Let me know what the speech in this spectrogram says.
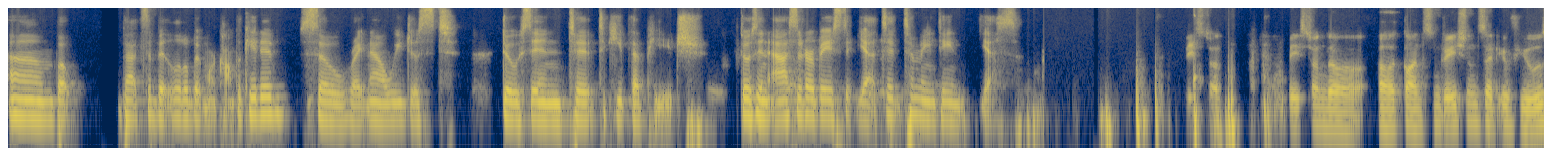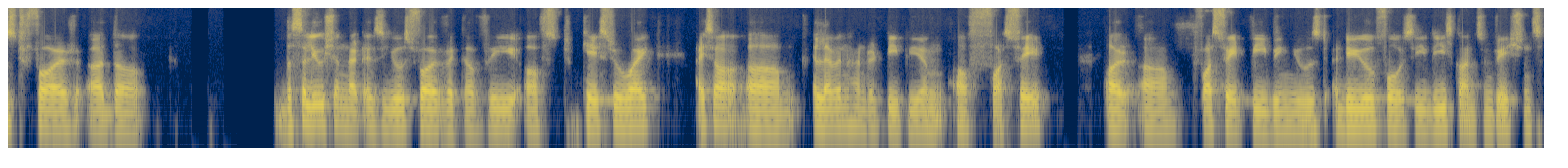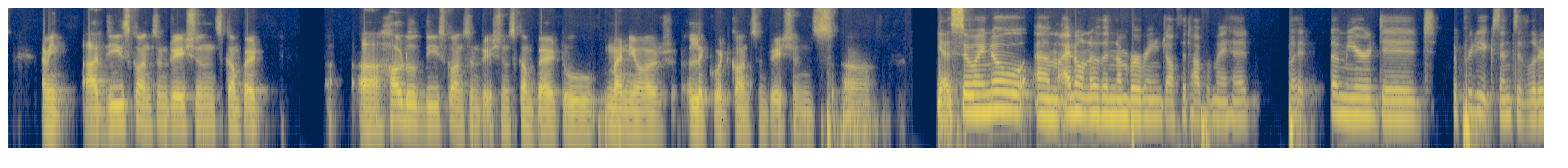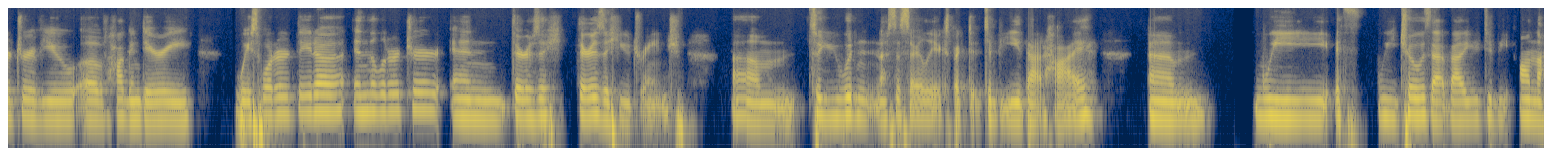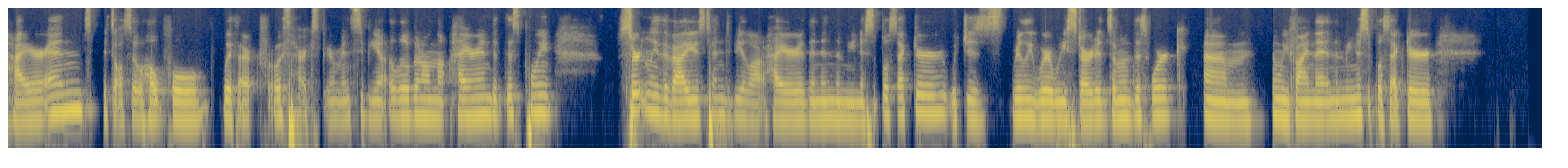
Um, but that's a bit, a little bit more complicated. So right now we just dose in to, to keep that pH. Dose in acid or base, yeah, to, to maintain, yes. based on based on the uh, concentrations that you've used for uh, the the solution that is used for recovery of st- K-struvite, I saw um, 1100 ppm of phosphate or um, phosphate P being used. Do you foresee these concentrations? I mean, are these concentrations compared? Uh, how do these concentrations compare to manure liquid concentrations? Uh, Yeah, so I know, um, I don't know the number range off the top of my head, but Amir did a pretty extensive literature review of hog and dairy wastewater data in the literature, and there's a, there is a huge range. Um, so you wouldn't necessarily expect it to be that high. Um, we, we chose that value to be on the higher end. It's also helpful with our, with our experiments to be a little bit on the higher end at this point certainly the values tend to be a lot higher than in the municipal sector, which is really where we started some of this work. Um, and we find that in the municipal sector,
